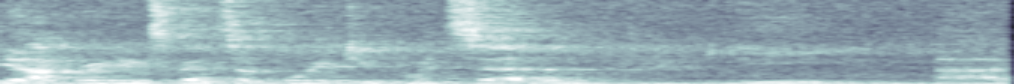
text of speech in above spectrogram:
the operating expense of forty-two point seven, the, uh,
